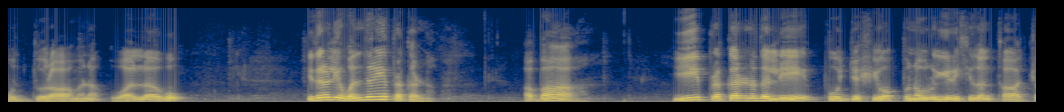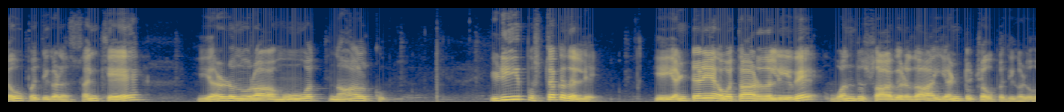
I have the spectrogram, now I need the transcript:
ಮುದ್ದುರಾಮನ ಒಲವು. ಇದರಲ್ಲಿ ಒಂದನೇ ಪ್ರಕರಣ ಅಬ್ಬಾ ಈ ಪ್ರಕರಣದಲ್ಲಿ ಪೂಜ್ಯ ಶಿವಪ್ಪನವರು ಇರಿಸಿದಂಥ ಚೌಪದಿಗಳ ಸಂಖ್ಯೆ ಎರಡು ನೂರ ಮೂವತ್ತ್ನಾಲ್ಕು. ಇಡೀ ಪುಸ್ತಕದಲ್ಲಿ ಈ ಎಂಟನೇ ಅವತಾರದಲ್ಲಿ ಇವೆ ಒಂದು ಸಾವಿರದ ಎಂಟು ಚೌಪದಿಗಳು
